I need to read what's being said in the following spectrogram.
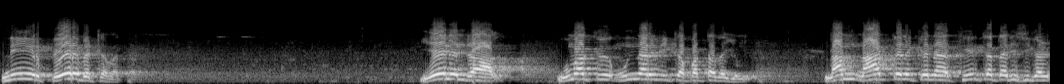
நீர் பேறு பெற்றவர். ஏனென்றால் உமக்கு முன்னறிவிக்கப்பட்டதையும் நம் நாட்களுக்கென தீர்க்க தரிசிகள்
